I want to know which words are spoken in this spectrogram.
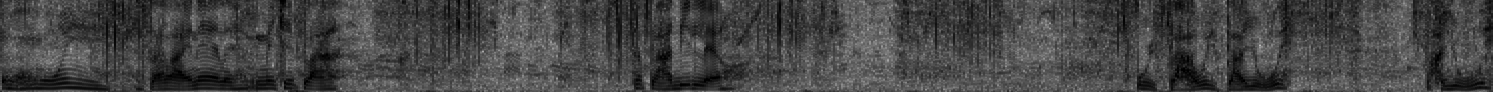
โอ้ยสาหร่ายแน่เลย ไม่ใช่ปลา ถ้าปลาดิ้นแล้ว อุ้ยปลาเว้ยปลาอยู่เว้ยปลาอยู่เว้ย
